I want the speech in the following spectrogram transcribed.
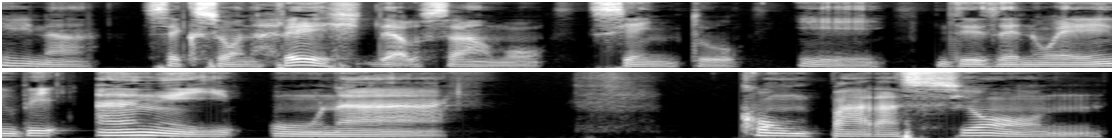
na sección 3 del Salmo 119 hay una comparación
